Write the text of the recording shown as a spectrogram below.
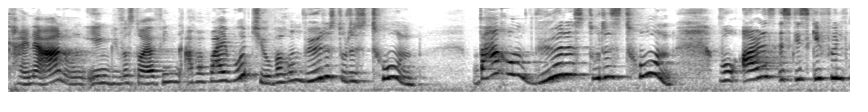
keine Ahnung, irgendwie was neu erfinden, aber why would you? Warum würdest du das tun? Warum würdest du das tun? Wo alles, es ist gefühlt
